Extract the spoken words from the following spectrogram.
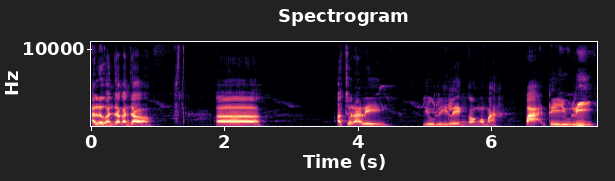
Halo kanca-kanca. Eh aja lali Yuli ling kong omah. Pak D Yuli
